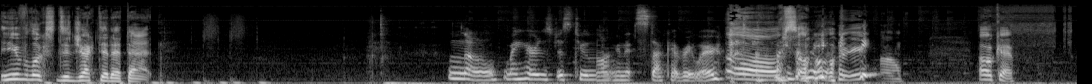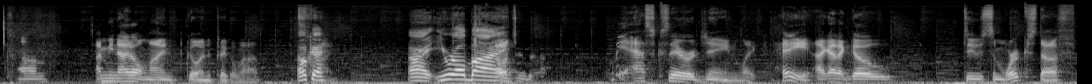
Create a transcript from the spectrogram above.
Eve looks dejected at that. No, my hair is just too long and it's stuck everywhere. Oh, I'm sorry. Oh. Okay. Um, I mean, I don't mind going to pick them up. Okay. fine. All right. You roll by. I'll do that. Let me ask Sarah Jane, like, hey, I gotta go do some work stuff.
